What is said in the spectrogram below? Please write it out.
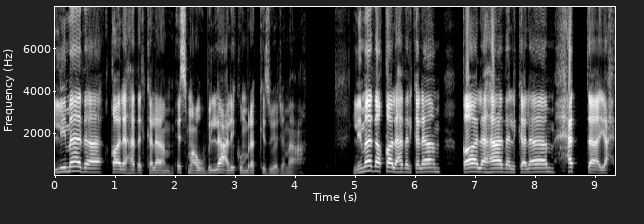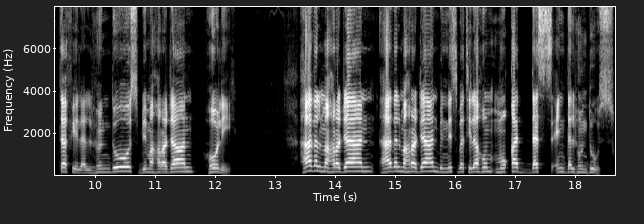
لماذا قال هذا الكلام؟ اسمعوا بالله عليكم ركزوا يا جماعة. لماذا قال هذا الكلام؟ قال هذا الكلام حتى يحتفل الهندوس بمهرجان هولي. هذا المهرجان هذا المهرجان بالنسبة لهم مقدس عند الهندوس.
